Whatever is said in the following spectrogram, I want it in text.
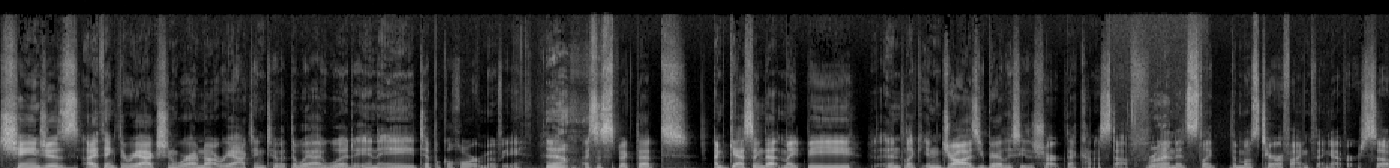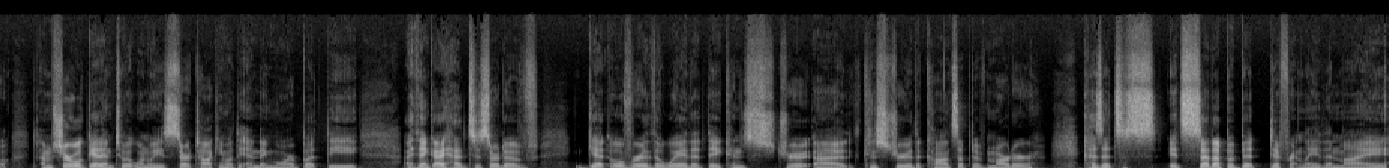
changes I think the reaction where I'm not reacting to it the way I would in a typical horror movie. Yeah. I suspect that I'm guessing that might be in, like in Jaws, you barely see the shark, that kind of stuff, Right. and it's like the most terrifying thing ever. So I'm sure we'll get into it when we start talking about the ending more. But the, I think I had to sort of get over the way that they construe uh, construe the concept of martyr because it's it's set up a bit differently than my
